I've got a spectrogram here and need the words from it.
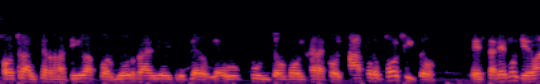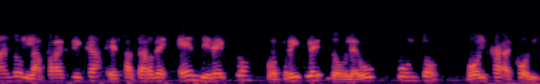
otra alternativa por Blue Radio y www.golcaracol. A propósito, estaremos llevando la práctica esta tarde en directo por www.golcaracol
